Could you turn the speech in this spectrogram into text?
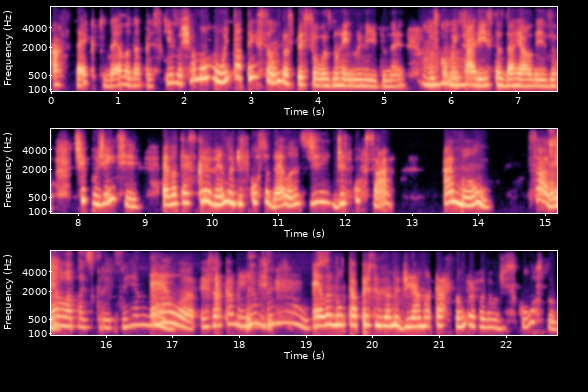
aspecto dela da pesquisa chamou muita atenção das pessoas no Reino Unido, né? Dos uhum. comentaristas da realeza. Tipo, gente, ela tá escrevendo o discurso dela antes de discursar. À mão, sabe? Ela tá escrevendo. Ela, exatamente. Meu Deus. Ela não tá precisando de anotação para fazer um discurso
